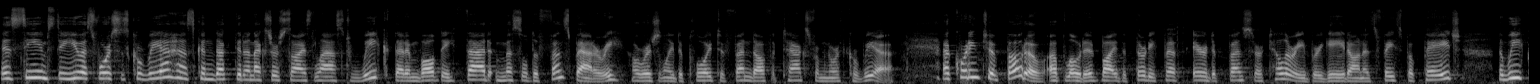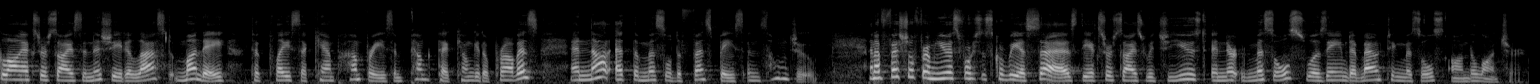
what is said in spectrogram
It seems the U.S. Forces Korea has conducted an exercise last week that involved a THAAD missile defense battery originally deployed to fend off attacks from North Korea. According to a photo uploaded by the 35th Air Defense Artillery Brigade on its Facebook page, the week-long exercise initiated last Monday took place at Camp Humphreys in Pyeongtaek, Gyeonggi-do Province, and not at the missile defense base in Seongju. An official from U.S. Forces Korea says the exercise, which used inert missiles, was aimed at mounting missiles on the launcher.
